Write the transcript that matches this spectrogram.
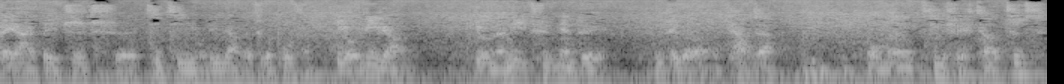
被爱、被支持、积极、有力量的这个部分，有力量、有能力去面对这个挑战。我们心理学叫支持。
